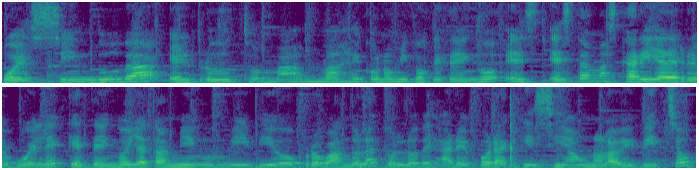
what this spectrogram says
Pues sin duda el producto más, más económico que tengo es esta mascarilla de revuele que tengo ya también un vídeo probándola que os lo dejaré por aquí si aún no lo habéis visto.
